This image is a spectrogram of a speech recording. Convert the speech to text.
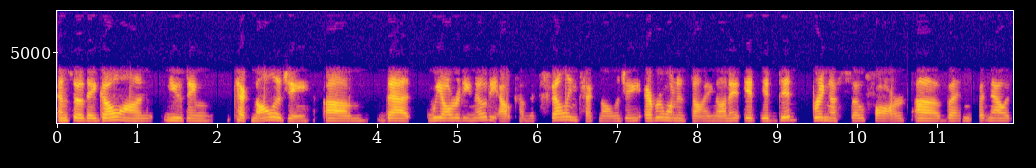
and so they go on using technology um, that we already know the outcome. It's failing technology. Everyone is dying on it. It, it did bring us so far, uh, but but now it's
